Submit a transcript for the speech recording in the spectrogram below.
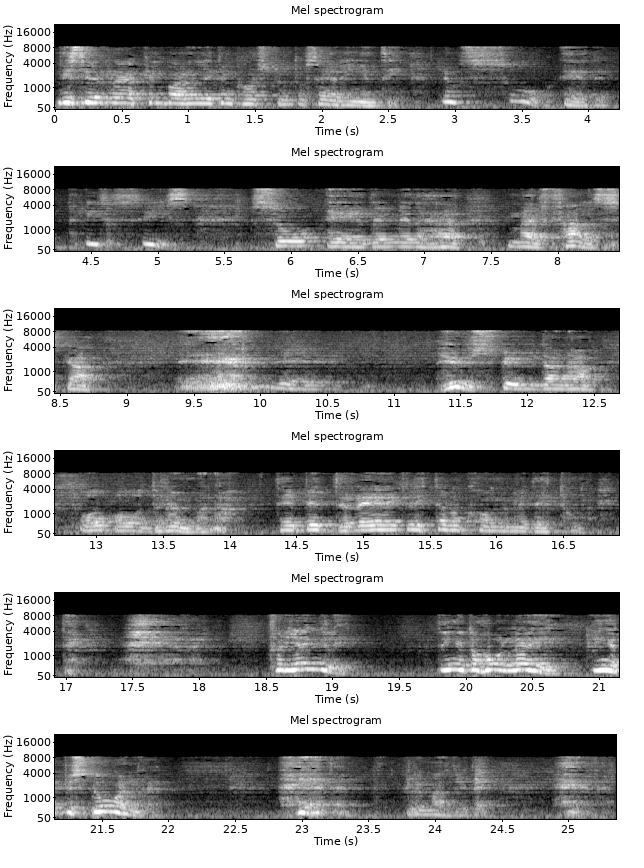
Ni ser röken bara en liten kort stund och säger ingenting. Ja, så är det precis. Så är det med det här, de här falska eh, eh, husgudarna och, och drömmarna. Det är bedrägligt när de kommer med det tomma. Det är häver. Förgängligt. Det är inget att hålla i, inget bestående. Häven, glöm aldrig det. Häven.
